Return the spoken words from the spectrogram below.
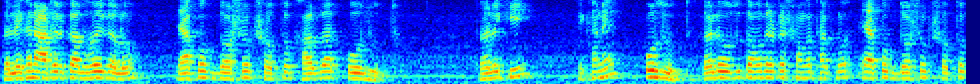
তাহলে এখানে আটের কাজ হয়ে গেল। একক, দশক, শতক, হাজার, অযুত। তাহলে কি? এখানে অযুত। তাহলে অযুত আমাদের একটা সংখ্যা থাকল একক, দশক, শতক,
